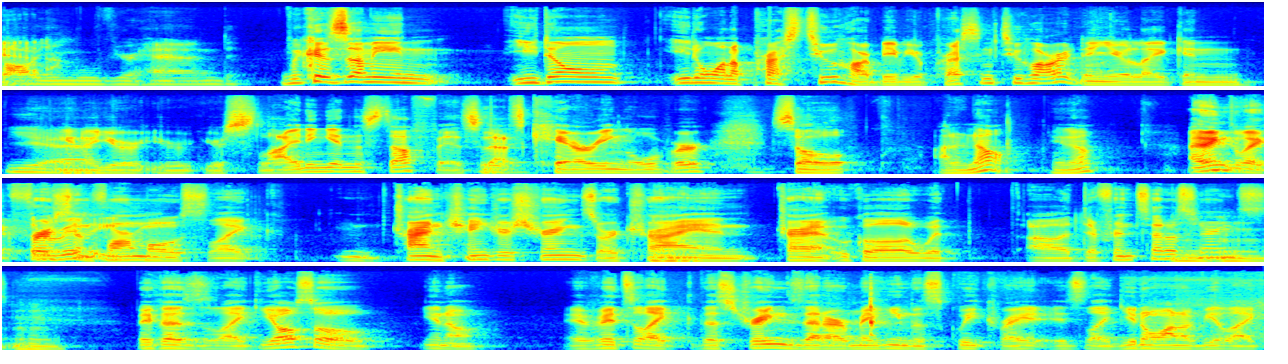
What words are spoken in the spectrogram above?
how you move your hand. because I mean, you don't you don't want to press too hard. Maybe you're pressing too hard, and you're like in you Yeah. know you're you're you're sliding it and stuff, and so that's carrying over. So I don't know, you know. I think like first and foremost, like mm, try and change your strings or try Mm-hmm. and try an ukulele with a different set of strings mm-hmm. because like you also you know if it's like the strings that are making the squeak right it's like you don't want to be like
